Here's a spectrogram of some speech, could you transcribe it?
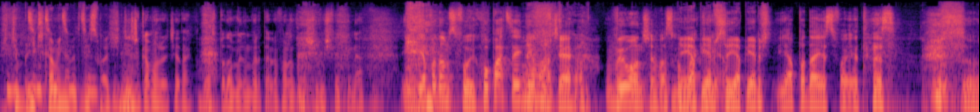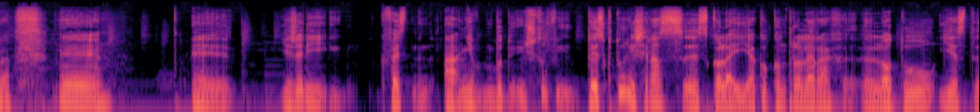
Możecie bliczka mi nawet wysłać. nie? Liczka możecie, tak. Teraz podamy numer telefonu, to się wyświetli na... Ja podam swój. Chłopacy, nie mówcie. Wyłączę was, Nie, chłopaki. ja pierwszy, ja pierwszy. Ja podaję swoje teraz. Dobra. Y, y, jeżeli kwestia... A, nie, bo to, jest któryś raz y, z kolei jako kontrolerach y, lotu jest y,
